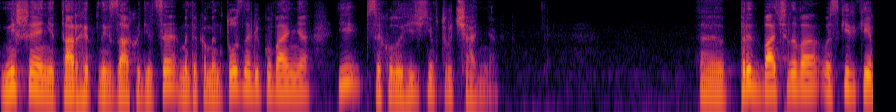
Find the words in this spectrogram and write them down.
Мішені таргетних заходів це медикаментозне лікування і психологічні втручання. Е, Передбачлива, оскільки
